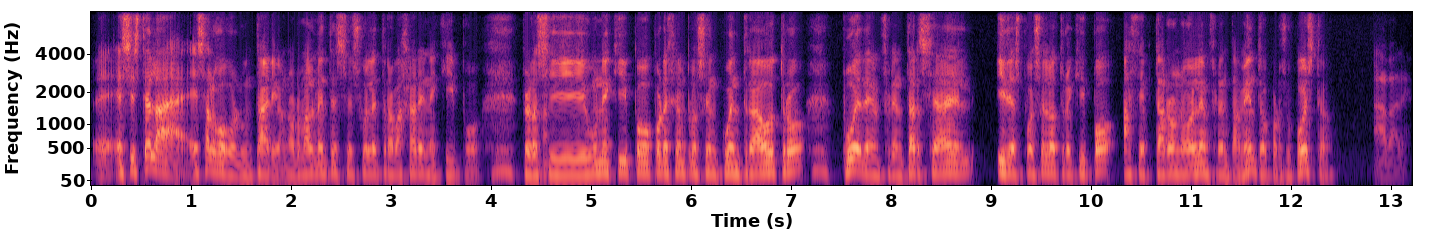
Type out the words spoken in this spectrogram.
Eh, existe la... Es algo voluntario. Normalmente se suele trabajar en equipo. Pero si un equipo, por ejemplo, se encuentra a otro, puede enfrentarse a él y después el otro equipo aceptar o no el enfrentamiento, por supuesto. Ah, vale.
